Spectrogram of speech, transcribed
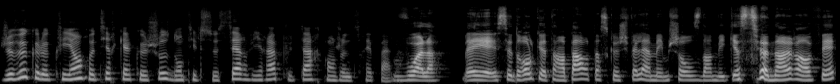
Je veux que le client retire quelque chose dont il se servira plus tard quand je ne serai pas là. Voilà. Ben, c'est drôle que tu en parles parce que je fais la même chose dans mes questionnaires, en fait.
